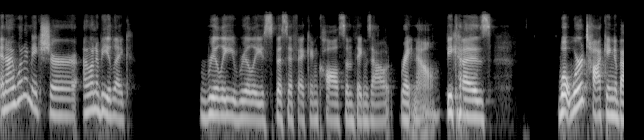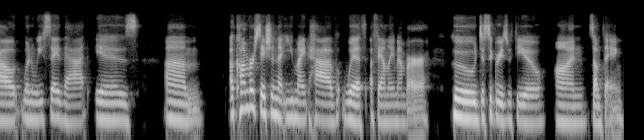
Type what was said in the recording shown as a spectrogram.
And I want to make sure, I want to be like really, really specific and call some things out right now because what we're talking about when we say that is um, a conversation that you might have with a family member who disagrees with you on something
